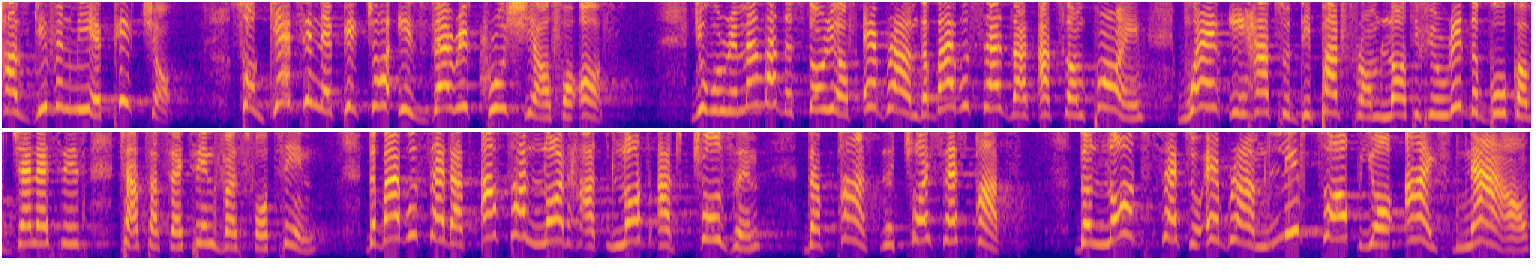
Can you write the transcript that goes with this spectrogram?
has given me a picture. So getting a picture is very crucial for us. You will remember the story of Abraham. The Bible said that at some point, when he had to depart from Lot, if you read the book of Genesis, chapter 13, verse 14, the Bible said that after Lord had, Lot had chosen the path, the choicest path, the Lord said to Abraham, Lift up your eyes now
